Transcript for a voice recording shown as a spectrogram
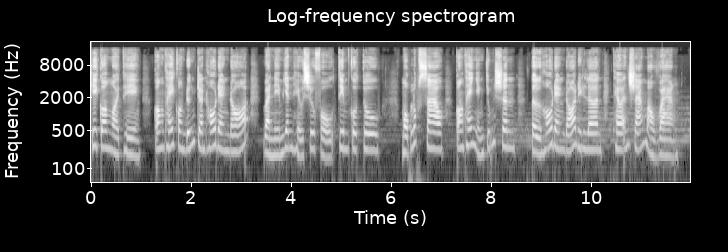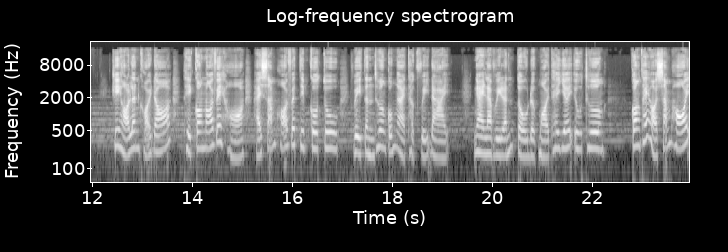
Khi con ngồi thiền, con thấy con đứng trên hố đen đó và niệm danh hiệu sư phụ Tim Cô Tu. Một lúc sau, con thấy những chúng sinh từ hố đen đó đi lên theo ánh sáng màu vàng. Khi họ lên khỏi đó thì con nói với họ hãy sám hối với Tim Cô Tu vì tình thương của Ngài thật vĩ đại. Ngài là vị lãnh tụ được mọi thế giới yêu thương. Con thấy họ sám hối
